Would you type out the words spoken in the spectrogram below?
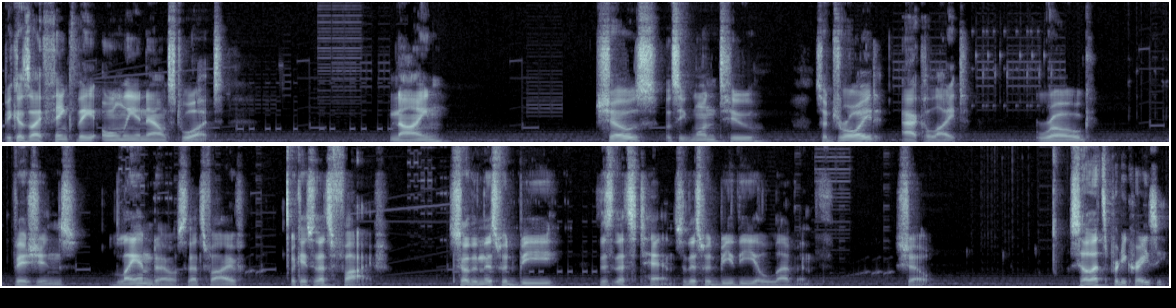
because I think they only announced what nine shows. Let's see, one, two. So Droid, Acolyte, Rogue, Visions, Lando. So that's five. Okay, so that's five. So then this would be this. That's ten. So this would be the eleventh show. So that's pretty crazy.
